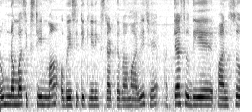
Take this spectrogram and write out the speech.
રૂમ નંબર સિક્સટીનમાં ઓબેસિટી ક્લિનિક સ્ટાર્ટ કરવામાં આવી છે. અત્યાર સુધી એ પાંચસો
